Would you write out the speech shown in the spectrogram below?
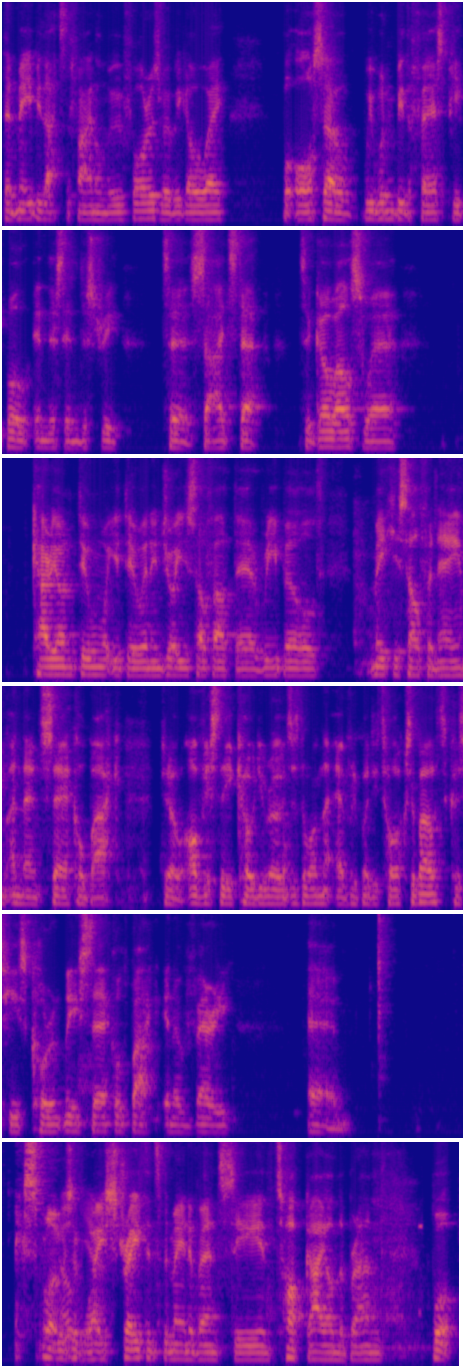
then maybe that's the final move for us where we go away. But also, we wouldn't be the first people in this industry to sidestep, to go elsewhere, carry on doing what you're doing, enjoy yourself out there, rebuild, make yourself a name, and then circle back. You know, obviously, Cody Rhodes is the one that everybody talks about because he's currently circled back in a very um, explosive oh, yeah. way straight into the main event scene, top guy on the brand. But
